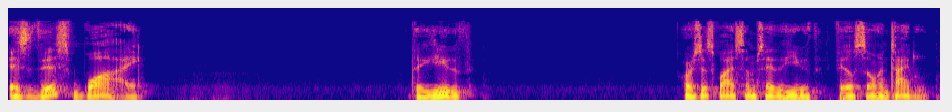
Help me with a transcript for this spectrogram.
Is this why the youth Or is this why some say the youth feel so entitled?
